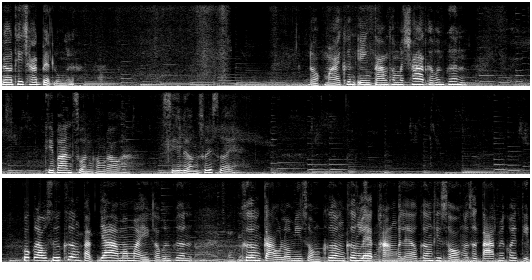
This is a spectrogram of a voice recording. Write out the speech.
ไปเอาที่ชาร์จแบตลงมาละดอกไม้ขึ้นเองตามธรรมชาติค่ะเพื่อนๆ ที่บ้านสวนของเราค่ะ สีเหลืองสวยๆ พวกเราซื้อเครื่องตัดหญ้ามาใหม่ค่ะเพื่อนๆ เครื่องเก่าเรามีสองเครื่อง เครื่องแรกพังไปแล้ว เครื่องที่สองสตาร์ทไม่ค่อยติด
